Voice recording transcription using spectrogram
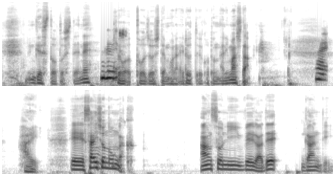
ゲストとしてね今日登場してもらえるということになりました。はい、はい。えー最初の音楽、アンソニー・ベガで「ガンディ」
